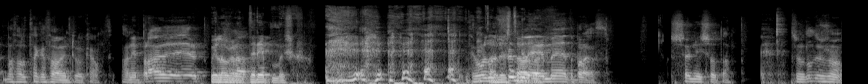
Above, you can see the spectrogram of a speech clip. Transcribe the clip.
maður þarf að taka það into account. Þannig bræðið er Við langar að drepa mig sko. Þeir voru Það það á það. með þetta bræð Sunny Soda Svona, svona, svona,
